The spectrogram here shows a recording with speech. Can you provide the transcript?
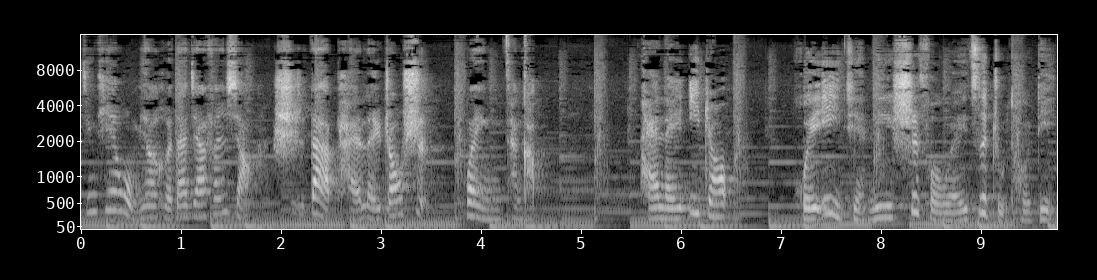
今天我们要和大家分享十大排雷招式，欢迎参考。排雷一招：回忆简历是否为自主投递，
